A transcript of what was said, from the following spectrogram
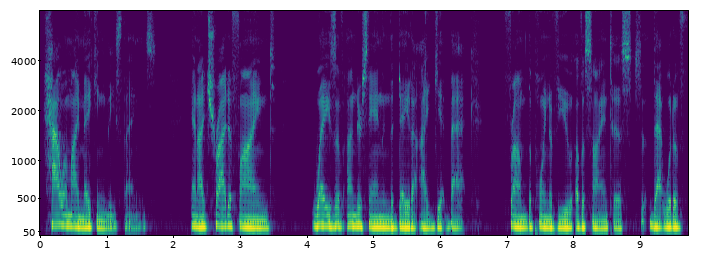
How am I making these things? And I try to find ways of understanding the data I get back from the point of view of a scientist that would have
